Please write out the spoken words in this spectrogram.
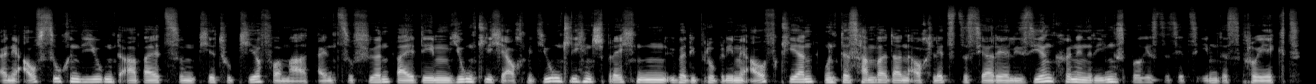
eine aufsuchende Jugendarbeit, so ein Peer-to-Peer-Format einzuführen, bei dem Jugendliche auch mit Jugendlichen sprechen, über die Probleme aufklären. Und das haben wir dann auch letztes Jahr realisieren können. In Regensburg ist das jetzt eben das Projekt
